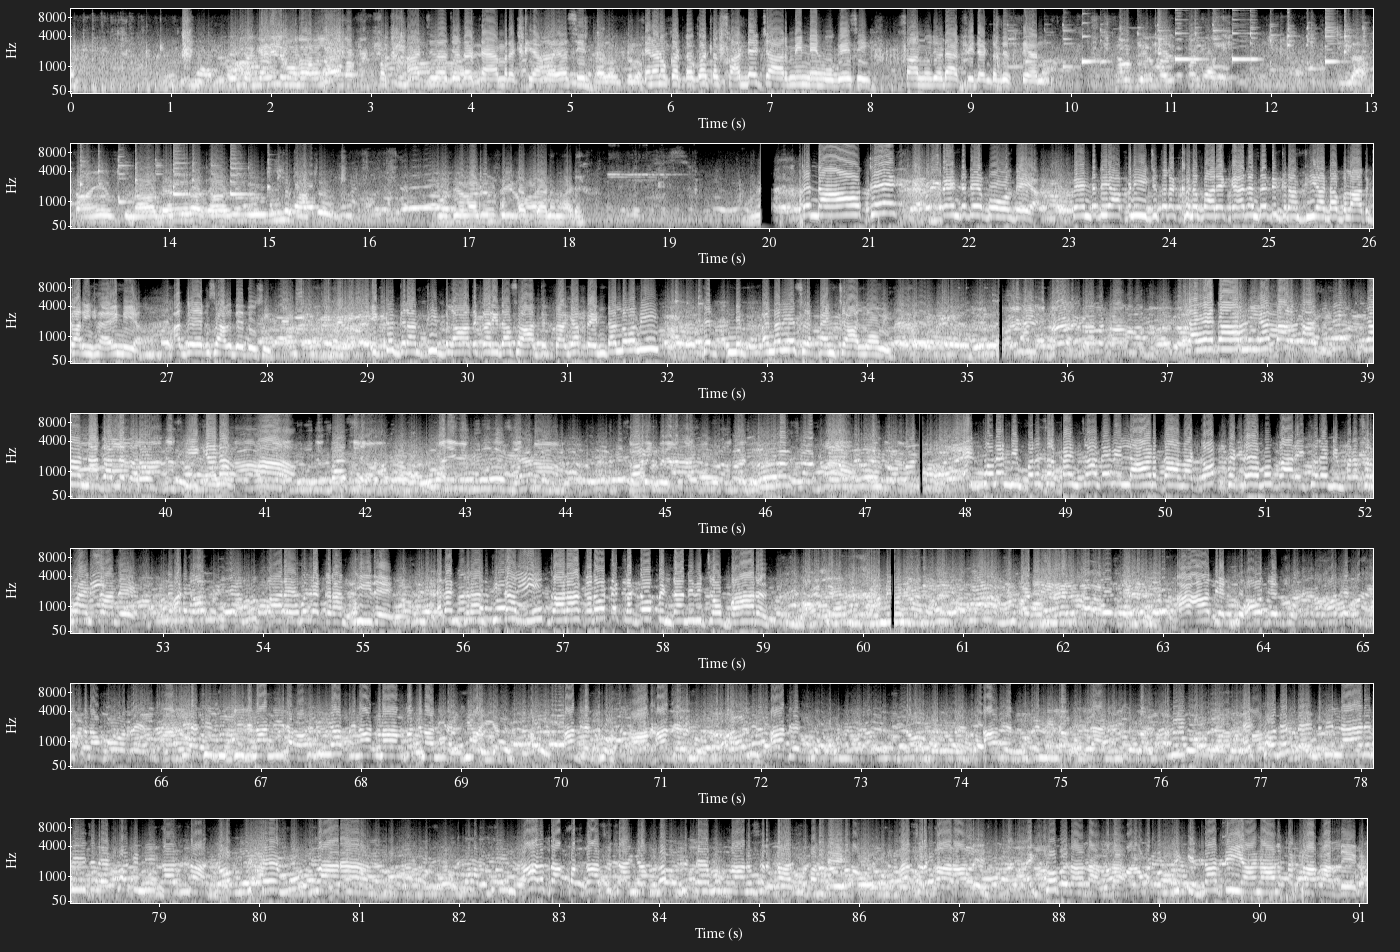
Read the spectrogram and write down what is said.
ਚੰਗੇ ਨਹੀਂ ਲਵਾਉਂਦਾ ਉਹ? ਲਾਉਂਦਾ ਅੱਜ ਦਾ ਜਿਹੜਾ ਟਾਈਮ ਰੱਖਿਆ ਹੋਇਆ ਸੀ ਇਹਨਾਂ ਨੂੰ ਘੱਟੋ ਘੱਟ 4.5 ਮਹੀਨੇ ਹੋ ਗਏ ਸੀ ਸਾਨੂੰ ਜਿਹੜਾ ਐਕਸੀਡੈਂਟ ਦਿੱਤਿਆਂ ਨੂੰ। ਚਲੋ ਫੇਰ ਮਿਲ ਜਾ ਭਾਈ ਲੈ ਤਾਂ ਇਹ ਨਾਲ ਦੇ ਦਾ ਸਾਹ ਦੇ ਮਿਲ ਨਹੀਂ ਬਸ। ਮੁੰਡੇ ਵਾਲੇ ਨੂੰ ਟੇਕ ਮਾਰ ਟੱਕਣ ਮਾਰ। ਤੇ ਨਾ ਉੱਥੇ ਪਿੰਡ ਦੇ ਬੋਲਦੇ ਆ। ਪਿੰਡ ਦੇ ਆਪਣੀ ਇੱਜ਼ਤ ਰੱਖਣ ਬਾਰੇ ਕਹਿ ਦਿੰਦੇ ਵੀ ਗ੍ਰੰਥੀ ਸਾਡਾ ਬਲਾਤਕਾਰੀ ਹੈ ਹੀ ਨਹੀਂ ਆ। ਆ ਦੇਖ ਸਕਦੇ ਤੁਸੀਂ। ਇੱਕ ਗ੍ਰੰਥੀ ਬਲਾਤਕਾਰੀ ਦਾ ਸਾਥ ਦਿੱਤਾ ਗਿਆ ਪਿੰਡ ਵੱਲੋਂ ਵੀ ਤੇ ਇਹਨਾਂ ਦੇ ਸਰਪੰਚਾਂ ਵੱਲੋਂ ਵੀ। ਚਾਹੇਦਾਰ ਨਹੀਂ ਆ ਕਰ ਸਕਦੇ ਧਿਆਨ ਨਾਲ ਗੱਲ ਕਰੋ। ਠੀਕ ਹੈ ਨਾ? ਹਾਂ, ਬਸ। ਭਾਜੀ ਵੀ ਗੁਰੂ ਦੇ ਸਿੱਖਾਂ ਸਾਰੀ ਮਰਿਆਦਾ ਸਾਨੂੰ ਪਤਾ ਇੱਥੋਂ ਦੇ ਨਿੰਬਰ ਸਰਪੰਚਾਂ ਦੇ ਵੀ ਲਾਣਤਾ ਵਾ ਵੱਡੋ ਫਿੱਟੇ ਮੁਕਾਰੇ ਇੱਥੋਂ ਦੇ ਨਿੰਬਰ ਸਰਪੰਚਾਂ ਦੇ। ਆ ਇਹੋ ਜਿਹੇ ਗ੍ਰੰਥੀ ਦੇ। ਇਹਦਾ ਗ੍ਰੰਥੀ ਦਾ ਮੂੰਹ ਕਾਲਾ ਕਰੋ ਤੇ ਕੱਢੋ ਪਿੰਡਾਂ ਦੇ ਵਿੱਚੋਂ ਬਾਹਰ। ਆ ਆ ਦੇਖੋ ਆ ਦੇਖੋ ਆ ਦੇਖੋ ਕਿਸ ਤਰ੍ਹਾਂ ਬੋਲ ਰਹੇ ਆ। ਅਸੀਂ ਦੂਜੀ ਜਨਾਨੀ ਰੱਖਣੀ ਆ, ਬਿਨਾਂ ਤਲਾਕ ਤੋਂ ਜਨਾਨੀ ਰੱਖੀ ਹੋਈ ਆ। ਆ ਦੇਖੋ ਆ ਦੇਖੋ ਆ ਦੇਖੋ ਕਿੰਨੀ ਲੈਣ ਵੀ ਇੱਥੋਂ ਦੇ ਪਿੰਡ ਦੀ ਲੈਣ ਵਿੱਚ ਵੇਖੋ ਕਿੰਨੀ ਗੰਦ ਆ ਜੋ ਫਿੱਟੇ ਮੁੱਖ ਨਾਲ ਦਾ ਬੜਾ ਫਿੱਟੇ ਮੁੱਖ ਨਾਲ ਸਰਕਾਰੀ ਬੰਦੇ ਆ ਸਰਕਾਰਾਂ ਦੇ ਇੱਥੋਂ ਪਤਾ ਲੱਗਦਾ ਵੀ ਕਿੱਦਾਂ ਧੀਆਂ ਨਾਲ ਧੱਕਾ ਕਰਦੇ ਇੱਕ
